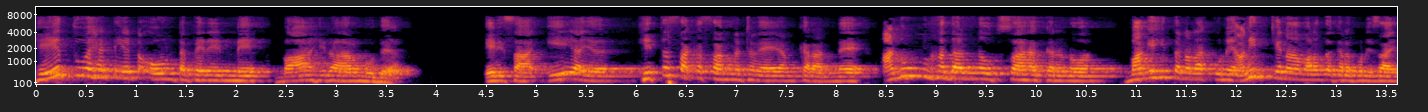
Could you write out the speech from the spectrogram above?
හේතුව හැටියට ඔවුන්ට පෙනෙන්නේ බාහිර අර්බුදය. ඒ නිසා ඒ අය හිත සකසන්නට වෑයම් කරන්නේ අනුන් හදන්න උත්සාහ කරනවා මගේ හිත නරක් උනේ අනිත් කෙනා වරද කරපු නිසායි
